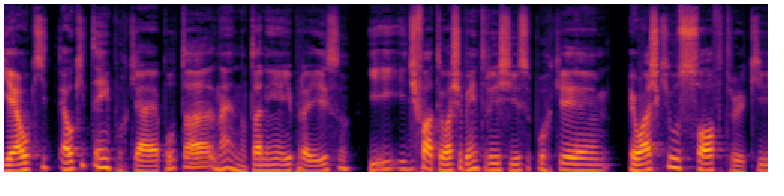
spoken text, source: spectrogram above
e é o que é o que tem, porque a Apple tá, né, não tá nem aí para isso. E, e, de fato, eu acho bem triste isso, porque eu acho que o software que,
